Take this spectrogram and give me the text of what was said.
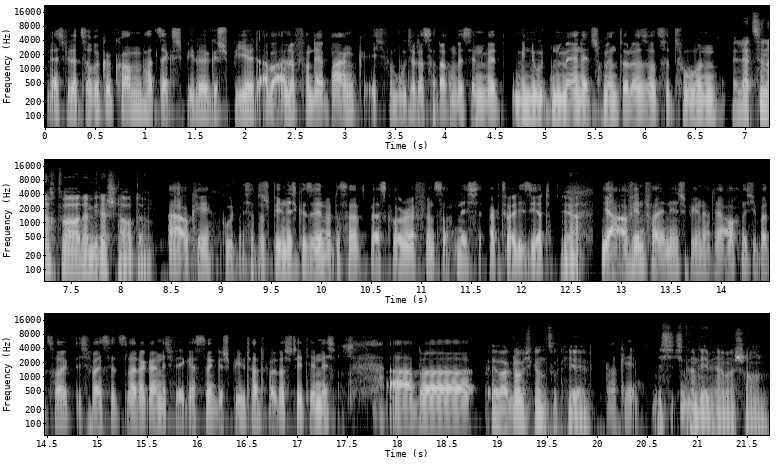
Er ist wieder zurückgekommen, hat sechs Spiele gespielt, aber alle von der Bank. Ich vermute, das hat auch ein bisschen mit Minutenmanagement oder so zu tun. Letzte Nacht war er dann wieder Starter. Ah, okay, gut. Ich habe das Spiel nicht gesehen und das hat Basketball Reference auch nicht aktualisiert. Ja. Ja, auf jeden Fall in den Spielen hat er auch nicht überzeugt. Ich weiß jetzt leider gar nicht, wie er gestern gespielt hat, weil das steht hier nicht. Aber. Er war, glaube ich, ganz okay. Okay. Ich, ich kann nebenher mal schauen.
